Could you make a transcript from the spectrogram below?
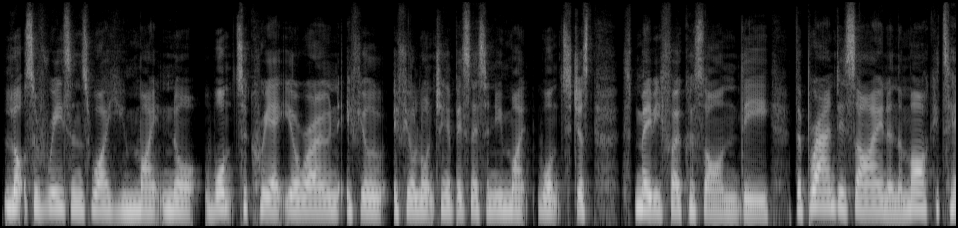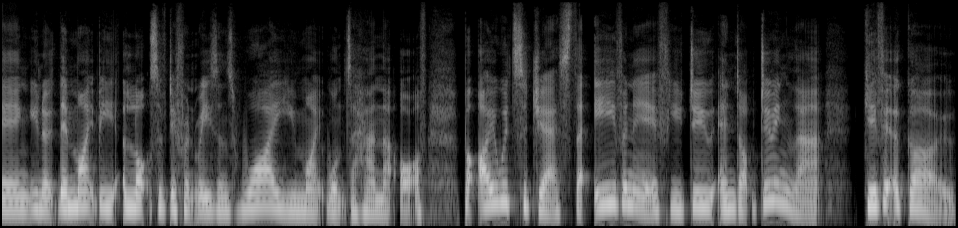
lots of reasons why you might not want to create your own if you're if you're launching a business and you might want to just maybe focus on the the brand design and the marketing. You know, there might be lots of different reasons why you might want to hand that off. But I would suggest that even if you do end up doing that, give it a go,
